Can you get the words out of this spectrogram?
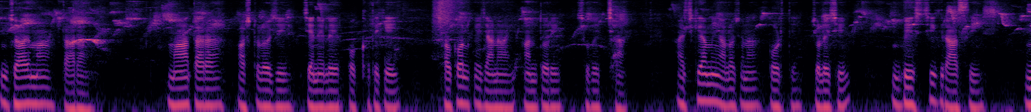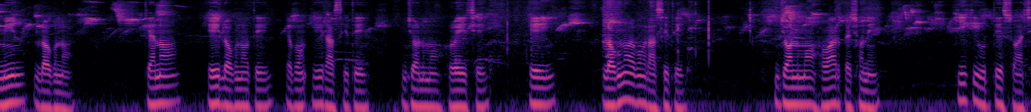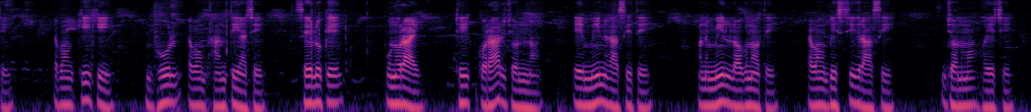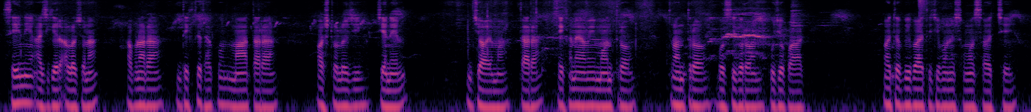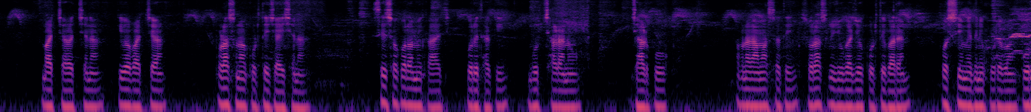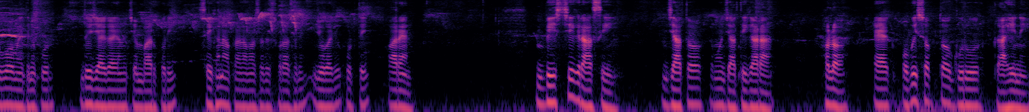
জয় মা তারা। মা তারা অস্ট্রোলজি চ্যানেলের পক্ষ থেকে সকলকে জানাই আন্তরিক শুভেচ্ছা। আজকে আমি আলোচনা করতে চলেছি বৃশ্চিক রাশি মীন লগ্ন। কেন এই লগ্নতে এবং এই রাশিতে জন্ম হয়েছে? এই লগ্ন এবং রাশিতে জন্ম হওয়ার পেছনে কি কি উদ্দেশ্য আছে এবং কি কি ভুল এবং ভ্রান্তি আছে সেগুলোকে পুনরায় ঠিক করার জন্য এই মীন রাশিতে মানে মীন লগ্নতে এবং বৃশ্চিক রাশি জন্ম হয়েছে। সেই নিয়ে আজকের আলোচনা আপনারা দেখতে থাকুন মা তারা অস্ট্রোলজি চ্যানেল। জয় মা তারা। এখানে আমি মন্ত্র, তন্ত্র, বশীকরণ, পুজো পাঠ হয়তো বিবাহিত জীবনে সমস্যা হচ্ছে, বাচ্চা হচ্ছে না কিংবা বাচ্চা পড়াশোনা করতে চাইছে না। সে সকল আমি কাজ করে থাকি ভূত ছাড়ানো, ঝাড়ফুঁক। আপনারা আমার সাথে সরাসরি যোগাযোগ করতে পারেন। পশ্চিম মেদিনীপুর এবং পূর্ব মেদিনীপুর দুই জায়গায় আমি চেম্বার করি। সেখানে আপনারা আমার সাথে সরাসরি যোগাযোগ করতে পারেন। বৃশ্চিক রাশি, জাতক এবং জাতিকারা হলো এক অভিশপ্ত গুরুর কাহিনী।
